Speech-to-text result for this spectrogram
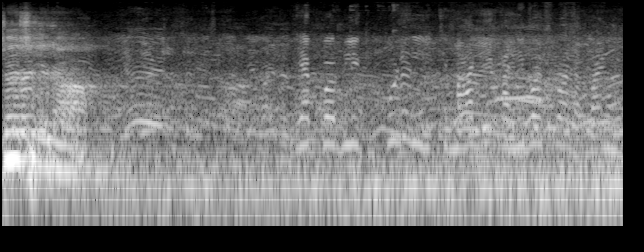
जय श्रीराम. या पब्लिक पुढे मागे खाली बसवायला पाहिजे.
